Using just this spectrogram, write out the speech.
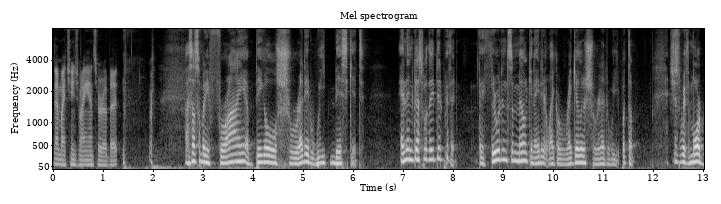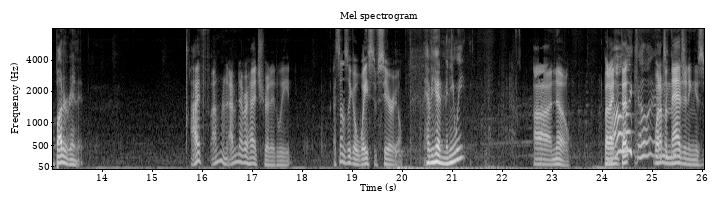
that might change my answer a bit. I saw somebody fry a big old shredded wheat biscuit. And then guess what they did with it? They threw it in some milk and ate it like a regular shredded wheat. What the? It's just with more butter in it. I've I don't I've never had shredded wheat. That sounds like a waste of cereal. Have you had mini wheat? Uh, no. But I, I that, like- I like- what I'm a good- imagining is,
